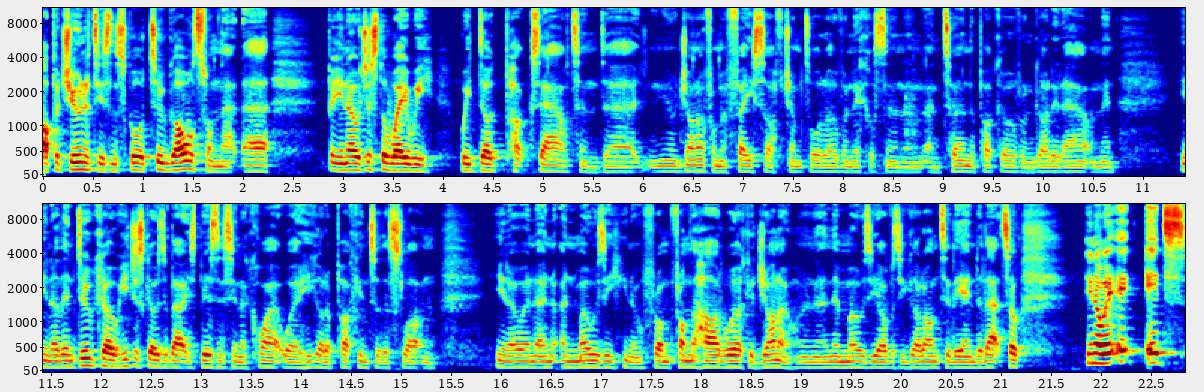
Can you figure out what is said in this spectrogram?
opportunities and scored two goals from that. Uh, but you know, just the way we we dug pucks out, and uh, you know, Jono from a face-off jumped all over Nicholson and, and turned the puck over and got it out, and then, you know, then Duco he just goes about his business in a quiet way. He got a puck into the slot and. You know, and, and, and Mosey, you know, from, from the hard work of Jono, and, and then Mosey obviously got on to the end of that. So, you know, it, it's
